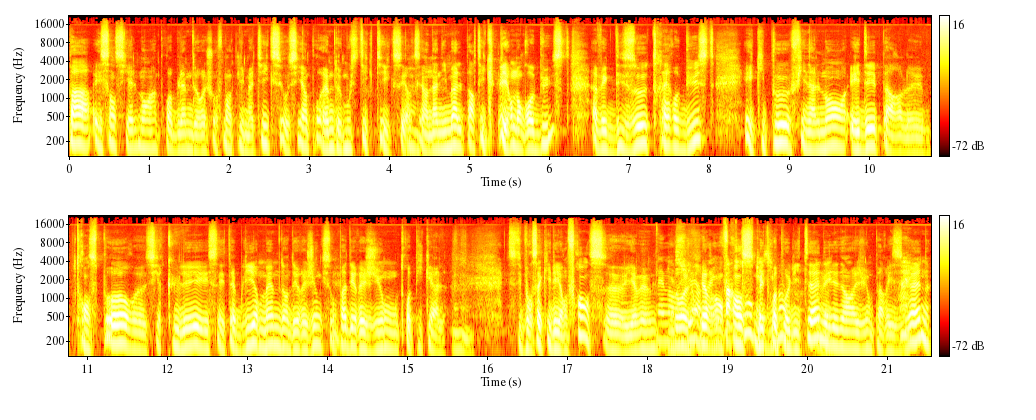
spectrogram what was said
pas essentiellement un problème de réchauffement climatique, c'est aussi un problème de moustique tique. C'est un animal particulièrement robuste, avec des œufs très robustes, et qui peut finalement aider par le transport, euh, circuler et s'établir même dans des régions qui ne sont pas des régions tropicales. Mmh. C'est pour ça qu'il est en France. Euh, il y a même, en, France métropolitaine, il est dans la région parisienne.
